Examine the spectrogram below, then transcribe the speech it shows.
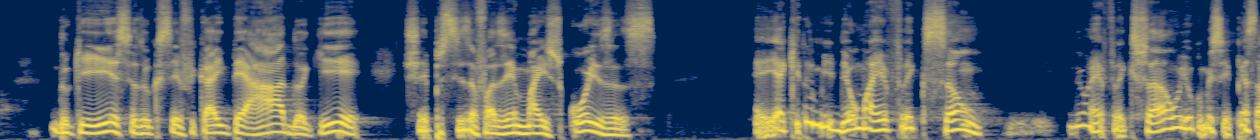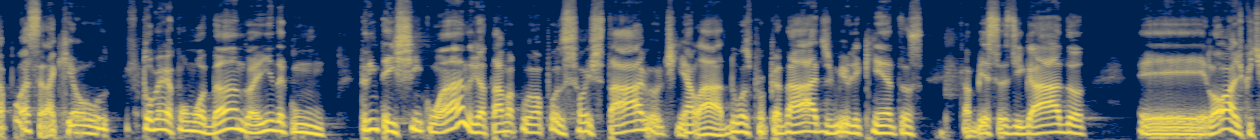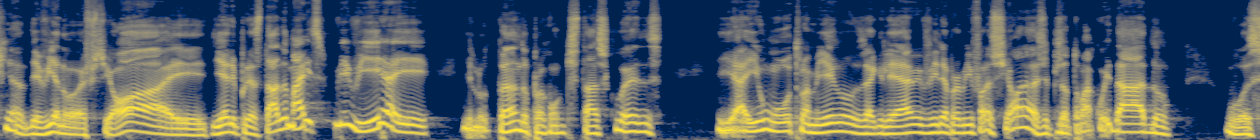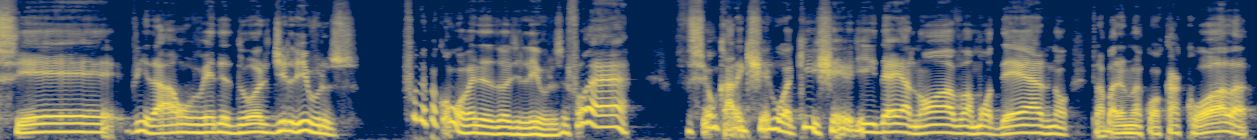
do que isso, do que você ficar enterrado aqui? Você precisa fazer mais coisas? E aquilo me deu uma reflexão. Deu uma reflexão e eu comecei a pensar, pô, será que eu estou me acomodando ainda com 35 anos, já estava com uma posição estável, tinha lá duas propriedades, 1.500 cabeças de gado. E, lógico, tinha, devia no FCO, e dinheiro emprestado, mas vivia e, e lutando para conquistar as coisas. E aí um outro amigo, o Zé Guilherme, vira para mim e fala assim, olha, você precisa tomar cuidado, você virar um vendedor de livros. Eu falei, mas como um vendedor de livros? Ele falou, é, você é um cara que chegou aqui cheio de ideia nova, moderno, trabalhando na Coca-Cola,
